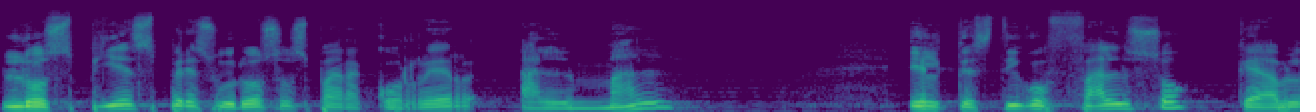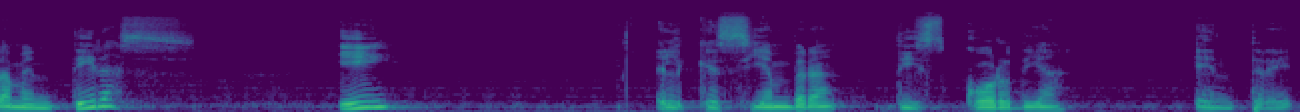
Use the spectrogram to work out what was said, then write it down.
los pies presurosos para correr al mal, el testigo falso que habla mentiras y el que siembra discordia entre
